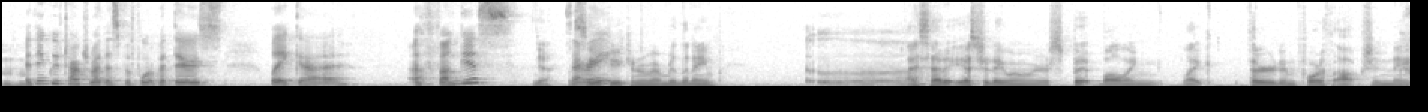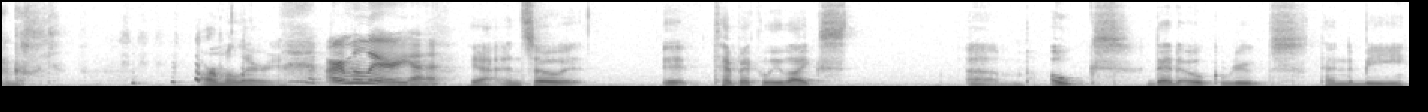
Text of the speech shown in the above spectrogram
Mhm. I think we've talked about this before, but there's like a a fungus. Yeah. Is Let's see if you can remember the name. Uh, I said it yesterday when we were spitballing like third and fourth option oh names. God. Armillaria. Armillaria. Yeah, and so it it typically likes um, oaks. Dead oak roots tend to be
